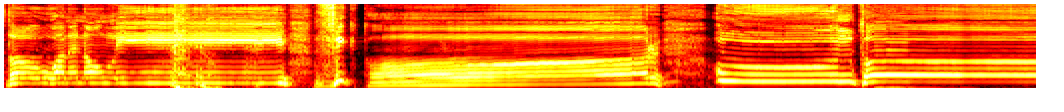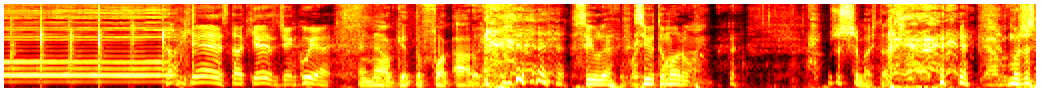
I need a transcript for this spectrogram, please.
the one and only Victor Unto. Tak jest, tak jest, dziękuję. And now get the fuck out of here. See you, see you tomorrow. Możesz trzymać na razie. Możesz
